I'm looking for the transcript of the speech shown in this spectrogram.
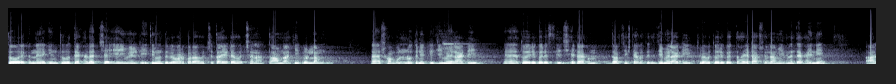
তো এখানে কিন্তু দেখা যাচ্ছে এই ইমেলটি ইতিমধ্যে ব্যবহার করা হচ্ছে, তাই এটা হচ্ছে না। তো আমরা কি করলাম? সম্পূর্ণ নতুন একটি জিমেইল আইডি তৈরি করেছি, সেটা এখন দেওয়ার চেষ্টা করতেছি। জিমেইল আইডি কীভাবে তৈরি করতে হয়, এটা আসলে আমি এখানে দেখাইনি। আর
